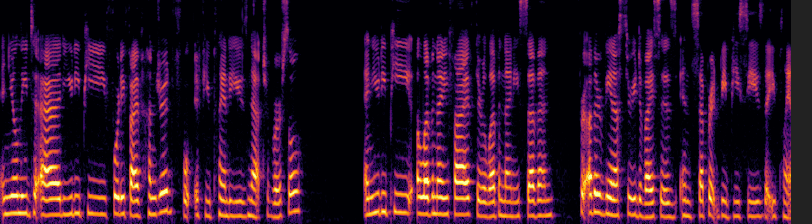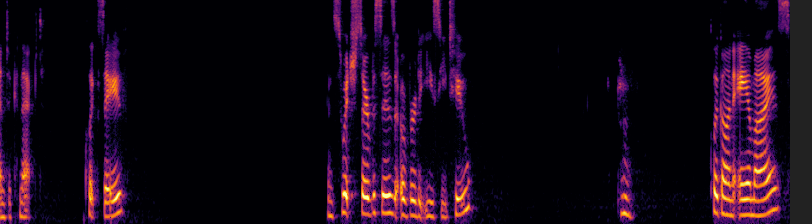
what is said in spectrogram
and you'll need to add UDP 4500 for if you plan to use NAT traversal, and UDP 1195 through 1197 for other VNS3 devices in separate VPCs that you plan to connect. Click Save. And switch services over to EC2. Click on AMIs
